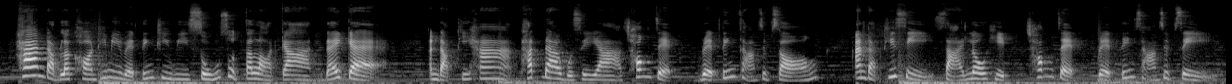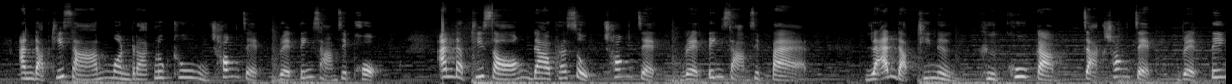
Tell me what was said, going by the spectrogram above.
5อันดับละครที่มีเรตติ้งทีวีสูงสุดตลอดกาลได้แก่ อันดับที่ 5 ทัดดาวบุษยาช่อง 7 เรตติ้ง 32 อันดับที่ 4 สายโลหิต ช่อง 7 เรตติ้ง 34 อันดับที่ 3 มนรักลูกทุ่ง ช่อง 7 เรตติ้ง 36 อันดับที่ 2 ดาวพระศุกร์ช่อง 7 เรตติ้ง 38 และอันดับที่ 1 คือคู่กรรมจากช่อง 7 เรตติ้ง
